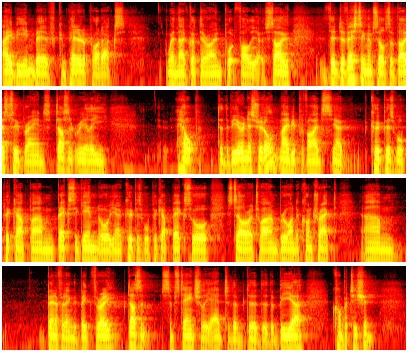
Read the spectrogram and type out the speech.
AB InBev competitor products when they've got their own portfolio. So the divesting themselves of those two brands doesn't really help the, the beer industry at all. Maybe provides, you know, Coopers will pick up um, Beck's again, or you know, Coopers will pick up Beck's or Stella Artois and brew under contract. Um, benefiting the big three. Doesn't substantially add to the the, the, the beer competition.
